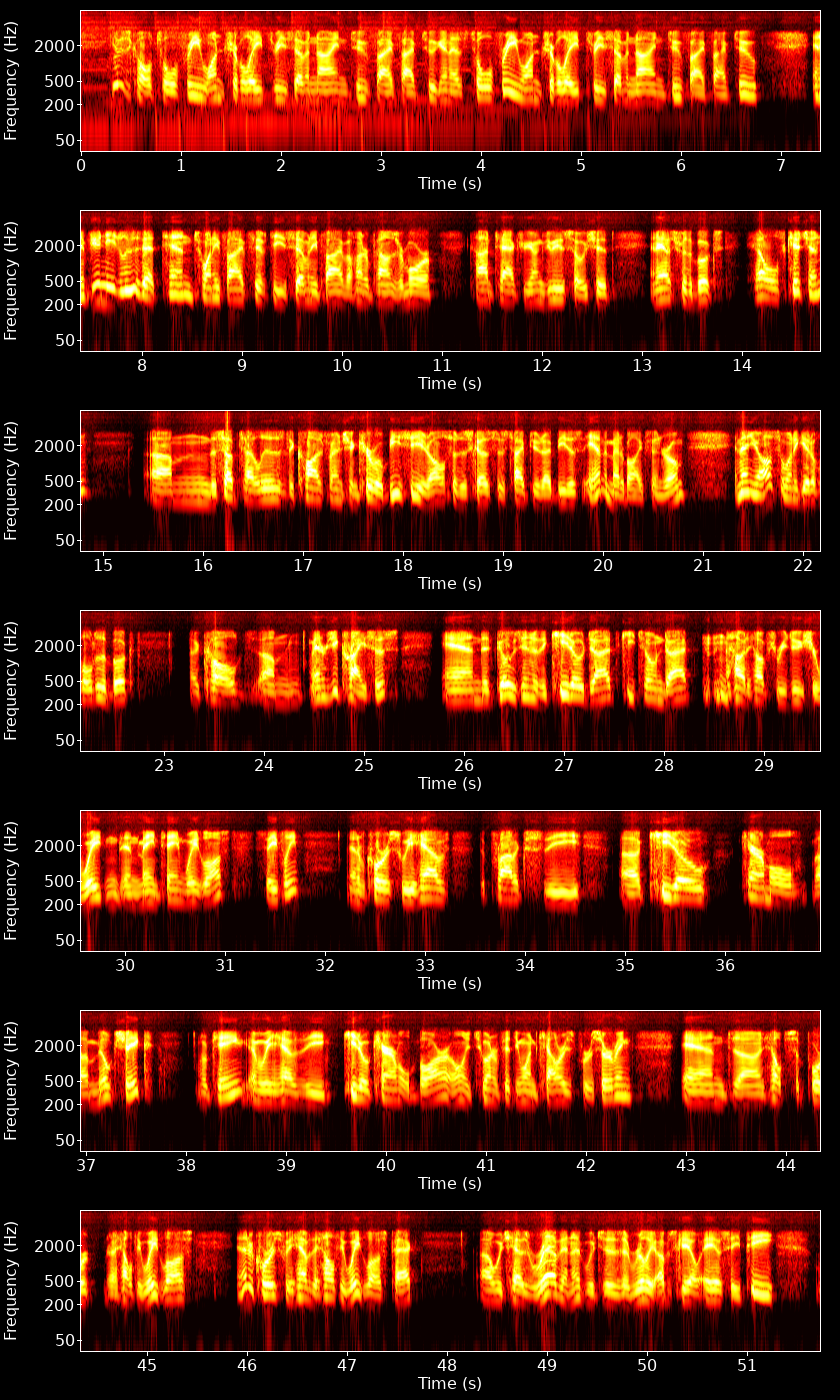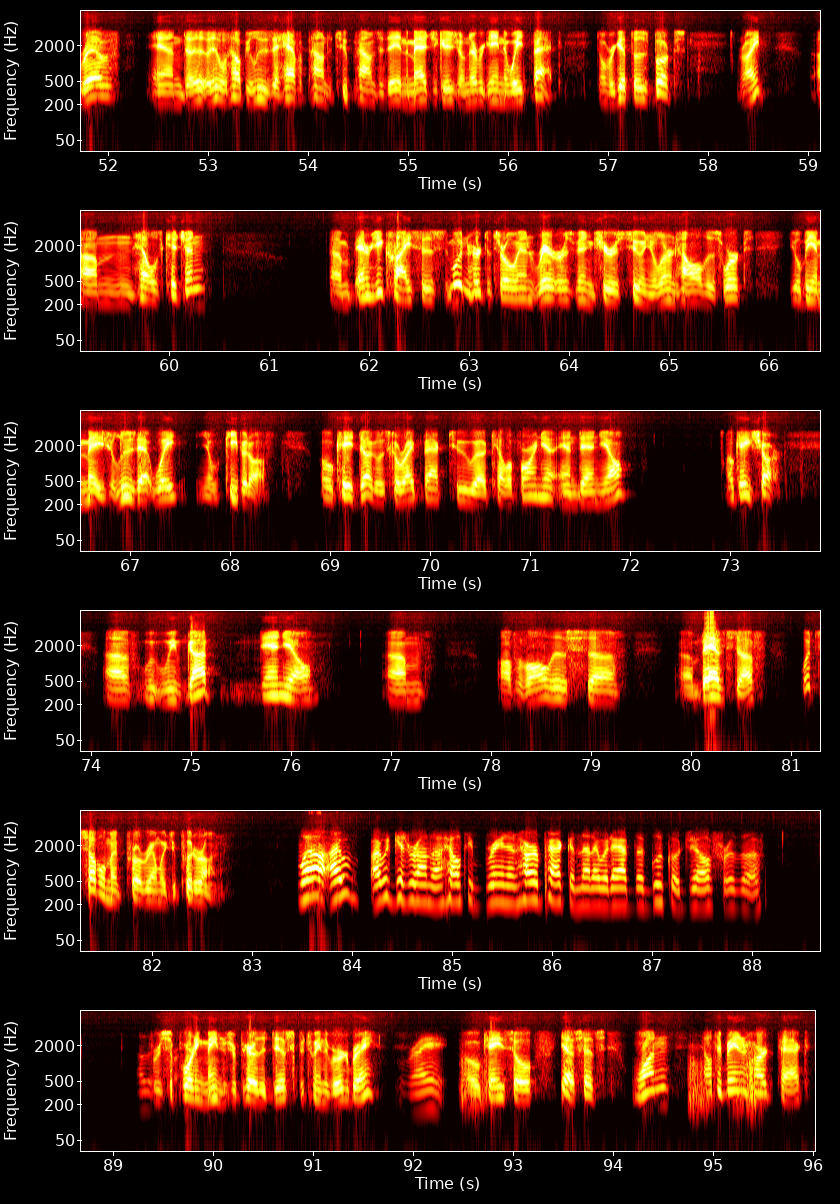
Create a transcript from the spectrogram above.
Give us a call toll free, 1 379 2552. Again, that's toll free, 1 379 2552. And if you need to lose that 10, 25, 50, 75, 100 pounds or more, contact your Young Youngevity associate and ask for the books Hell's Kitchen. Um, the subtitle is The Cause, Prevention, and Cure of Obesity. It also discusses type 2 diabetes and the metabolic syndrome. And then you also want to get a hold of the book uh, called um, Energy Crisis, and it goes into the keto diet, ketone diet, how it helps reduce your weight and, and maintain weight loss safely. And of course, we have the products, the uh, keto caramel uh, milkshake, okay, and we have the keto caramel bar, only 251 calories per serving, and uh, helps support healthy weight loss. And then, of course, we have the Healthy Weight Loss Pack, uh, which has Rev in it, which is a really upscale ASAP Rev, and uh, it'll help you lose a half a pound to two pounds a day. And the magic is you'll never gain the weight back. Don't forget those books, right? Um, Hell's Kitchen, um, Energy Crisis. It wouldn't hurt to throw in Rare Earths Vitamin Cures too, and you'll learn how all this works. You'll be amazed. You'll lose that weight. You'll keep it off. Okay, Doug, let's go right back to uh, California and Danielle. Okay, Shar. Uh, we- we've got Danielle um, off of all this uh, uh, bad stuff. What supplement program would you put her on? Well, I, w- I would get her on a healthy brain and heart pack, and then I would add the glucogel for the For supporting maintenance repair of the disc between the vertebrae? right. Okay, so yes, that's one healthy brain and heart pack,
